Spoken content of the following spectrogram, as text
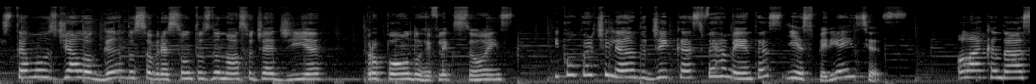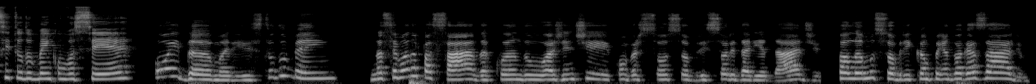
estamos dialogando sobre assuntos do nosso dia a dia, propondo reflexões e compartilhando dicas, ferramentas e experiências. Olá, Candace, tudo bem com você? Oi, Damaris, tudo bem? Na semana passada, quando a gente conversou sobre solidariedade, falamos sobre campanha do agasalho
